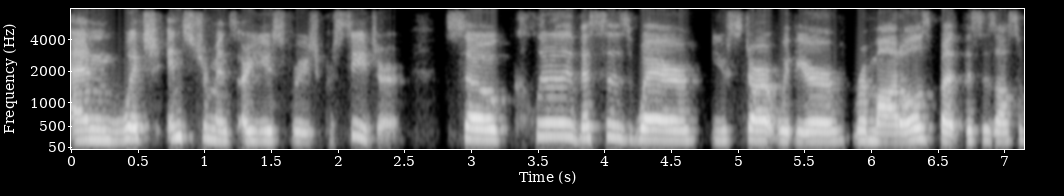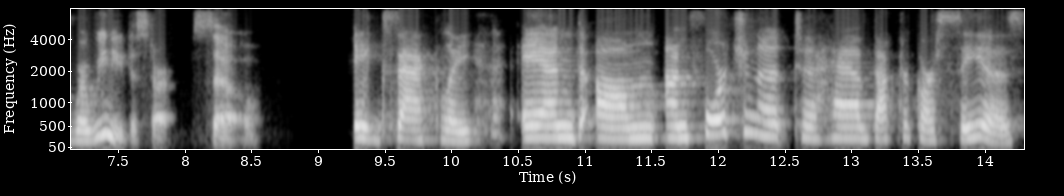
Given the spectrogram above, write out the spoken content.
and which instruments are used for each procedure. So clearly this is where you start with your remodels, but this is also where we need to start. So. Exactly. And um, I'm fortunate to have Dr. Garcia's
